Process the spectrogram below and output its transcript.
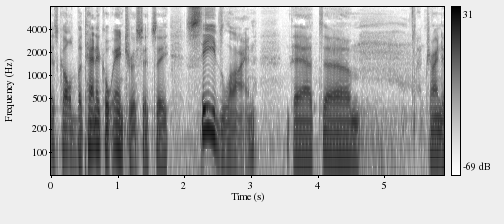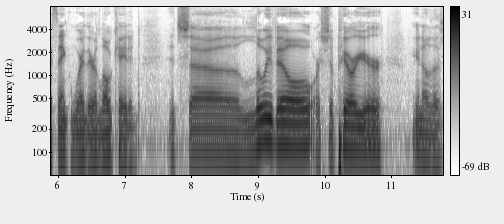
It's called Botanical Interest. It's a seed line that um, I'm trying to think where they're located. It's uh, Louisville or Superior, you know, the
